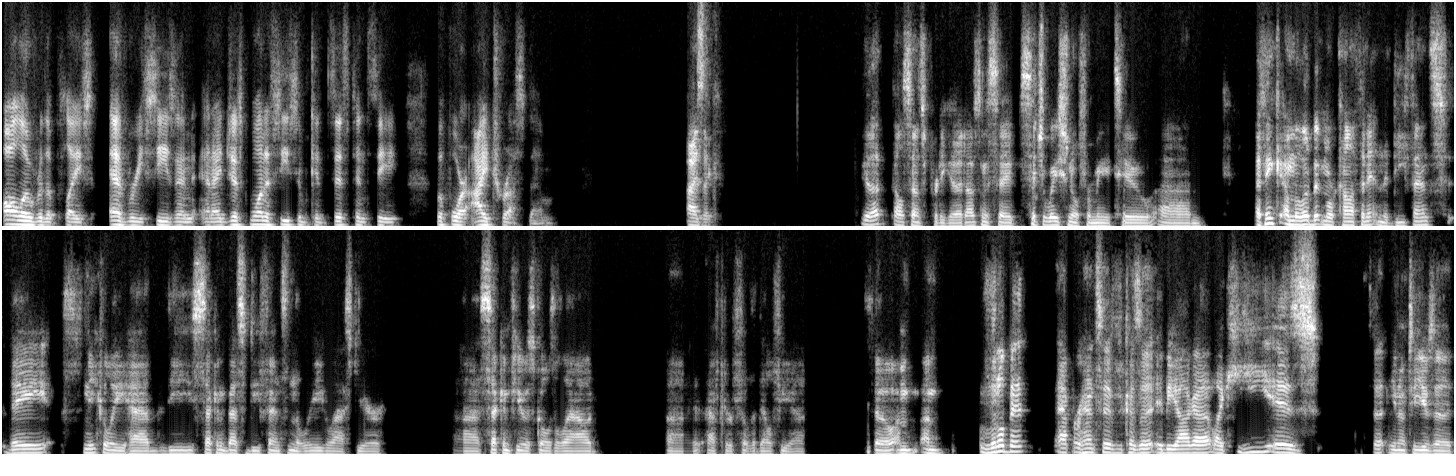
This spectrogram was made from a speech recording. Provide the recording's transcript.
all over the place every season. And I just want to see some consistency before I trust them. Isaac. Yeah, that all sounds pretty good. I was going to say situational for me too. Um, I think I'm a little bit more confident in the defense. They sneakily had the second best defense in the league last year, uh, second fewest goals allowed uh, after Philadelphia. So I'm I'm a little bit apprehensive because of Ibeagha. Like he is, uh, you know, to use a,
